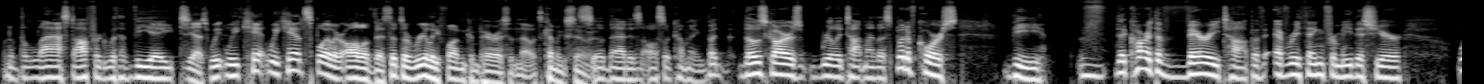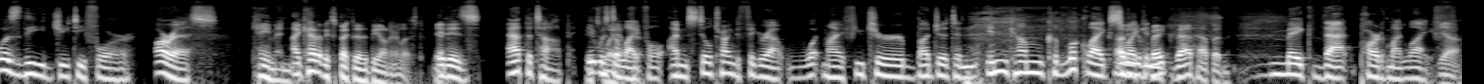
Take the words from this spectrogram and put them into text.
one of the last offered with a V8. Yes, we, we can't we can't spoiler all of this. It's a really fun comparison though. It's coming soon. So that is also coming. But those cars really top my list. But of course, the the car at the very top of everything for me this year was the GT4 RS Cayman. I kind of expected it to be on your list. It is at the top. It was way up there. delightful. I'm still trying to figure out what my future budget and income could look like so I can make that happen? make that part of my life. Yeah.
